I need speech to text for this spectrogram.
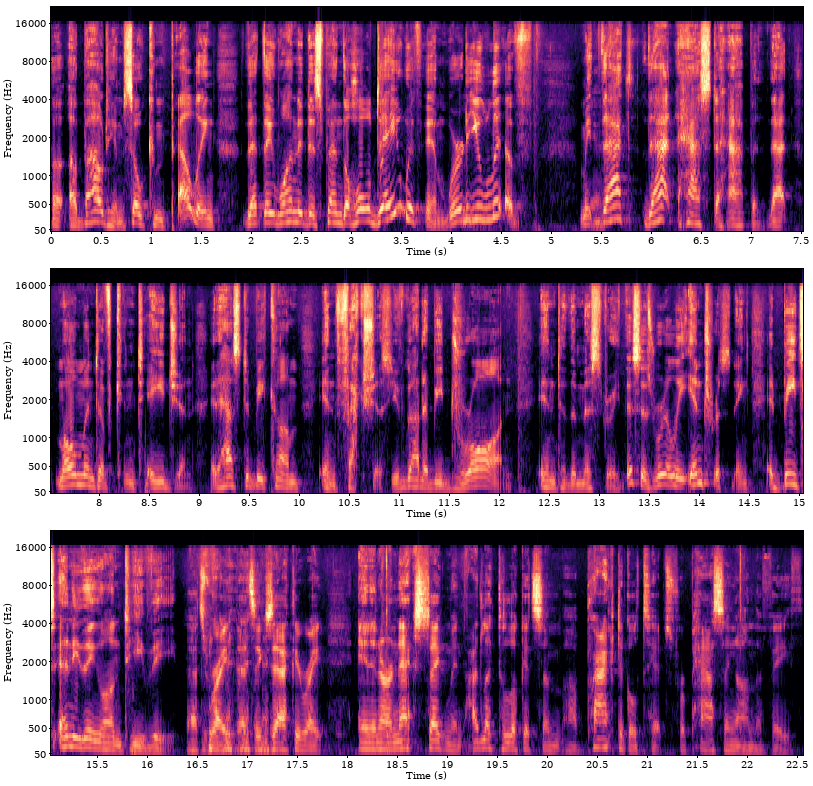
uh, about him, so compelling that they wanted to spend the whole day with him. Where do you live? I mean, that, that has to happen, that moment of contagion. It has to become infectious. You've got to be drawn into the mystery. This is really interesting. It beats anything on TV. That's right. That's exactly right. And in our next segment, I'd like to look at some uh, practical tips for passing on the faith.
